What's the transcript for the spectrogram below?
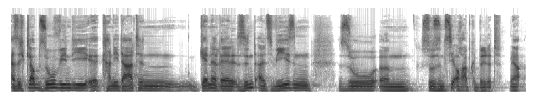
also ich glaube, so wie die äh, Kandidatinnen generell sind als Wesen, so, ähm, so sind sie auch abgebildet. Ja.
